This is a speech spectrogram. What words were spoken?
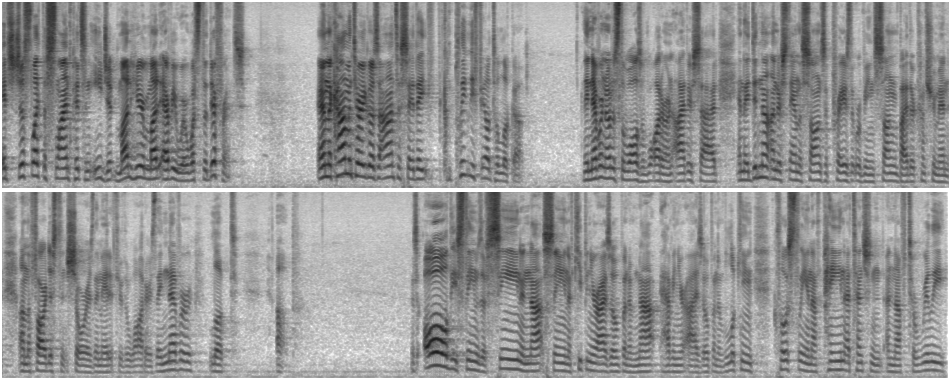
It's just like the slime pits in Egypt mud here, mud everywhere. What's the difference? And the commentary goes on to say they completely failed to look up. They never noticed the walls of water on either side, and they did not understand the songs of praise that were being sung by their countrymen on the far distant shore as they made it through the waters. They never looked up. There's all these themes of seeing and not seeing, of keeping your eyes open, of not having your eyes open, of looking closely enough, paying attention enough to really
